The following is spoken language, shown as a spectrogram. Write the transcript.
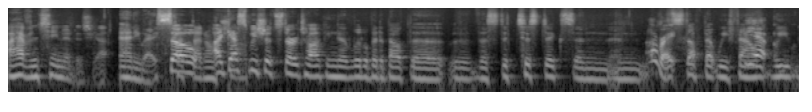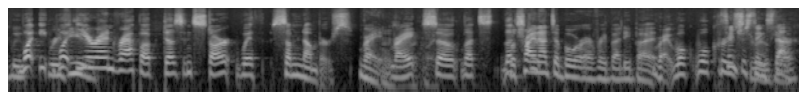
I haven't seen it as yet. Anyway, so I don't I guess shop. we should start talking a little bit about the the, the statistics and and All right. stuff that we found. Yeah. we, we what what year end wrap up doesn't start with some numbers, Right. Right. So let's let's We'll try do- not to bore everybody, but Right. We'll we'll cruise interesting through stuff. here.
